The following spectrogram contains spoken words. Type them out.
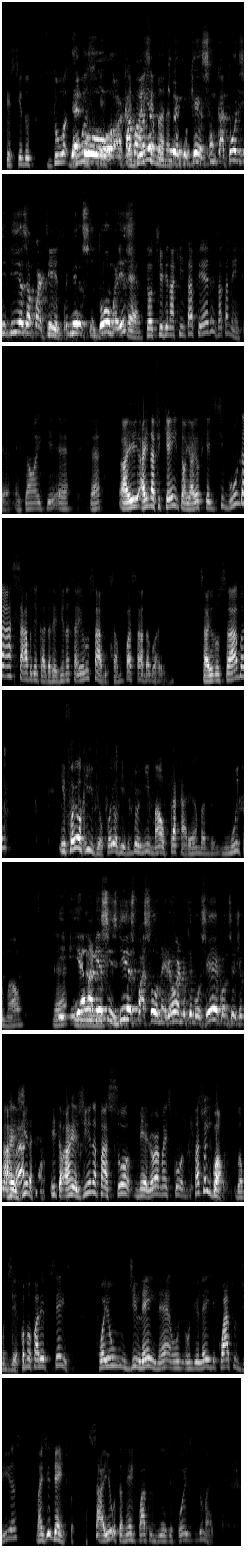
ter sido duas, é, duas, o, acabaria duas semanas. Por quê? Porque são 14 dias a partir isso. do primeiro sintoma, é isso? É, que eu tive na quinta-feira, exatamente. É. Então, aí que é, é. Aí ainda fiquei, então, e aí eu fiquei de segunda a sábado em casa. A Regina saiu no sábado, sábado passado agora. Né? Saiu no sábado e foi horrível, foi horrível. Dormi mal pra caramba, muito mal. Né? E, e, ela, nesses dias, passou melhor do que você quando você chegou a lá? Regina, Então, a Regina passou melhor, mas com, passou igual, vamos dizer. Como eu falei para vocês, foi um delay, né? Um, um delay de quatro dias, mas idêntico saiu também quatro dias depois e tudo mais.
